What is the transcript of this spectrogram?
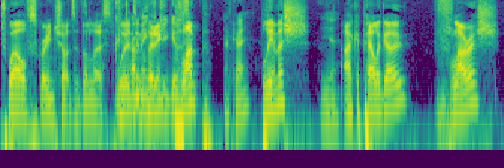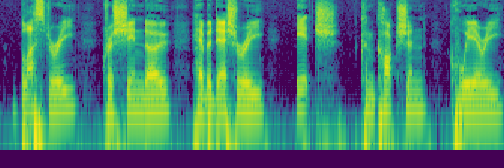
twelve screenshots of the list. Could- words I mean, could you including give us a- plump, Okay. blemish, Yeah. archipelago, flourish, blustery, crescendo, haberdashery, etch, concoction, query,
